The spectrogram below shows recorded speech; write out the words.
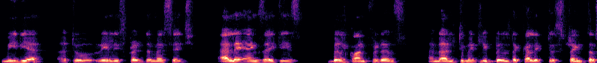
media uh, to really spread the message, allay anxieties, build confidence, and ultimately build the collective strength of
